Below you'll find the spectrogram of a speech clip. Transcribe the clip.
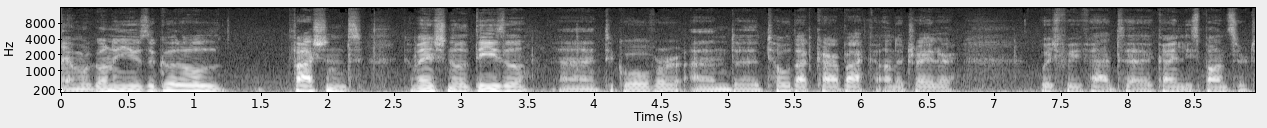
And we're going to use a good old fashioned conventional diesel uh, to go over and uh, tow that car back on a trailer which we've had uh, kindly sponsored.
